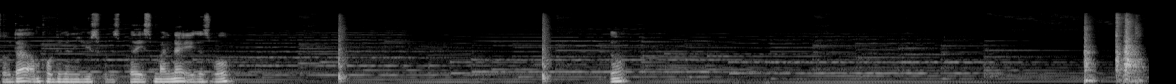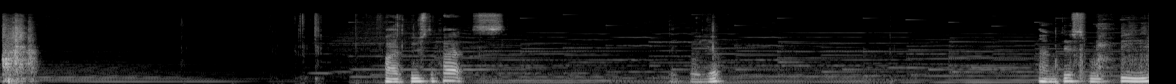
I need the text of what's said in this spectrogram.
so that I'm probably going to use for display. It's magnetic as well. Go. Five booster packs. There go, yep. And this will be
